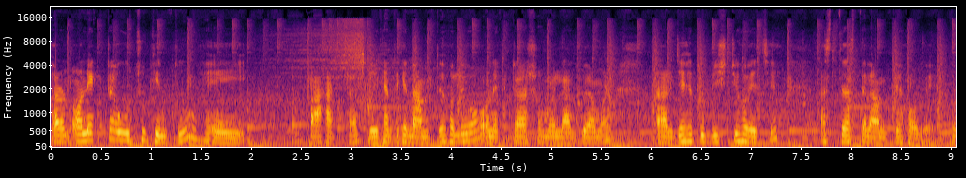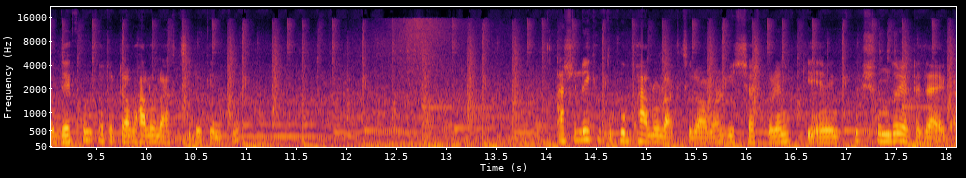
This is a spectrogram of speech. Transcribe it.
কারণ অনেকটা উঁচু কিন্তু এই পাহাড়টা, তো এখান থেকে নামতে হলেও অনেকটা সময় লাগবে আমার। আর যেহেতু বৃষ্টি হয়েছে, আস্তে আস্তে নামতে হবে। তো দেখুন কতটা ভালো লাগছিল কিন্তু। আসলেই কিন্তু খুব ভালো লাগছিল, আমার বিশ্বাস করেন খুব সুন্দর একটা জায়গা।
